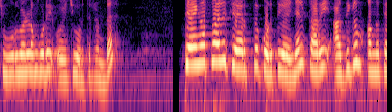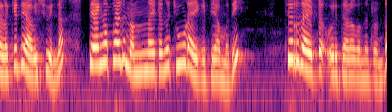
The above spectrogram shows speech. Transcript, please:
ചൂടുവെള്ളം കൂടി ഒഴിച്ചു കൊടുത്തിട്ടുണ്ട്. തേങ്ങാപ്പാൽ ചേർത്ത് കൊടുത്തു കഴിഞ്ഞാൽ കറി അധികം അങ്ങ് തിളയ്ക്കേണ്ട ആവശ്യമില്ല. തേങ്ങാപ്പാൽ നന്നായിട്ട് അങ്ങ് ചൂടായി കിട്ടിയാൽ മതി. ചെറുതായിട്ട് ഒരു തിള വന്നിട്ടുണ്ട്.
